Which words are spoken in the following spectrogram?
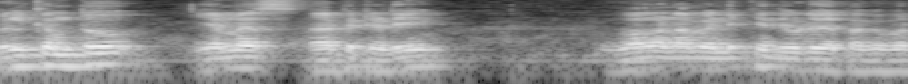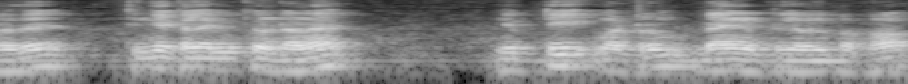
Welcome to MS happy trading வாங்க நாம் இன்னைக்கு இந்த வீடியோவில் பார்க்க போகிறது திங்கக்கிழமைக்கு உண்டான நிப்டி மற்றும் பேங்க் நிப்டி லெவல் பார்ப்போம்.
